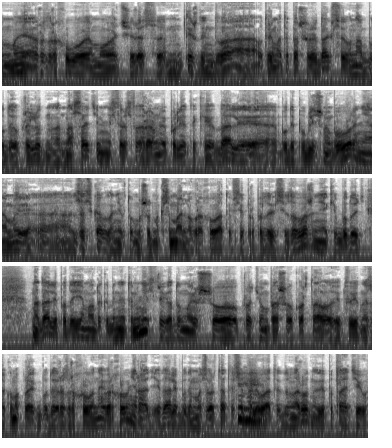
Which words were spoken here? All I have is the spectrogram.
Ми розраховуємо через ем, тиждень-два отримати першу редакцію. Вона буде оприлюднена на сайті Міністерства аграрної політики. Далі буде публічне обговорення. Ми е, зацікавлені в тому, щоб максимально врахувати всі пропозиції зауваження, які будуть надалі подаємо до кабінету міністрів. Я думаю, що протягом першого кварталу відповідний законопроект буде розрахований в Верховній Раді. І далі будемо звертатися апелювати до народних депутатів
